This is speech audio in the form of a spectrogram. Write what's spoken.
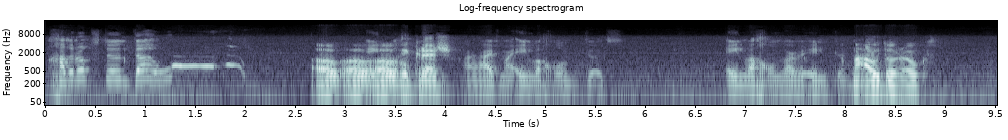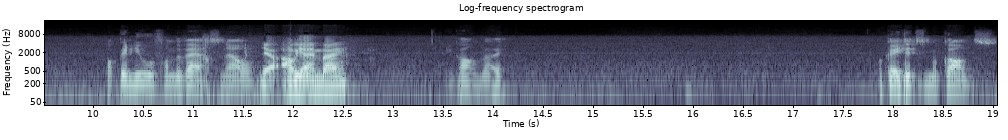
ga erop stunten. Woe! Oh, oh, Eén oh, wagon. ik crash. Maar hij heeft maar één wagon, kut. Eén wagon waar we in kunnen. Mijn auto rookt. Pak een nieuwe van de weg, snel. Ja, hou jij hem bij? Ik haal hem bij. Oké, dit is mijn kans.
